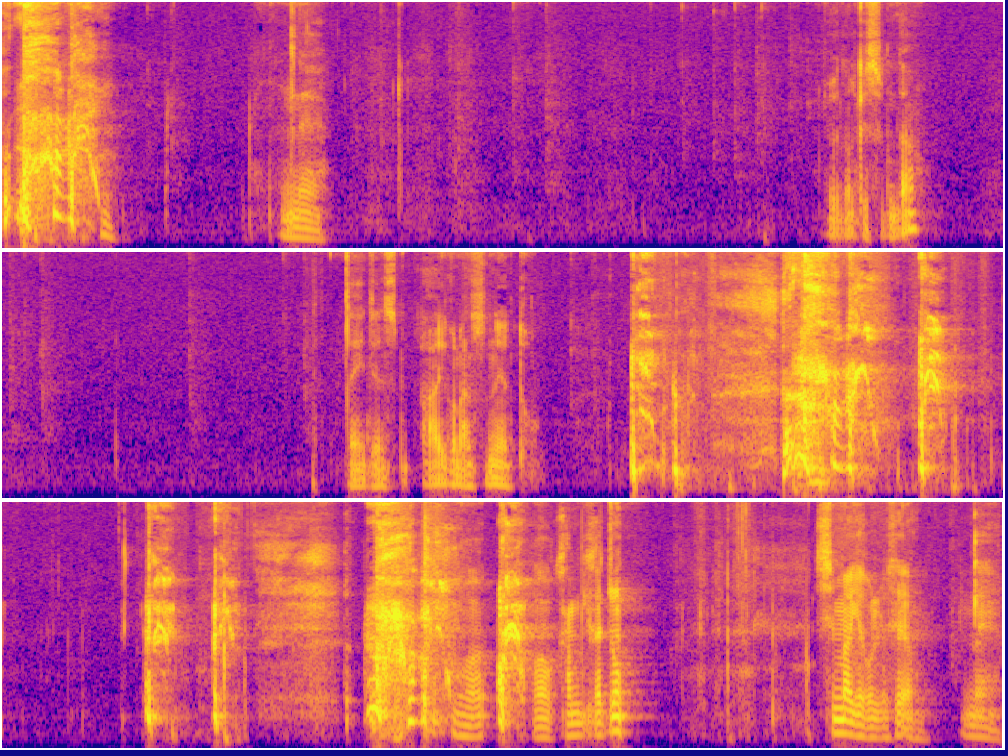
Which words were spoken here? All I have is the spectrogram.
네. 여기 넣겠습니다. 네, 이제 쓰- 아 이건 안 쓰네요 또. 어, 어, 감기가 좀 심하게 걸려서요. 네.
